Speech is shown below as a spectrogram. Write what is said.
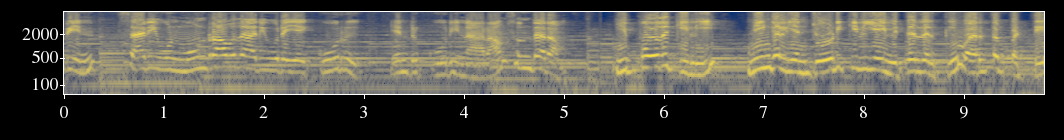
பின் சரி உன் மூன்றாவது அறிவுரையை கூறு என்று கூறினாராம் சுந்தரம். இப்போது கிளி நீங்கள் என் ஜோடி கிளியை விட்டதற்கு வருத்தப்பட்டு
